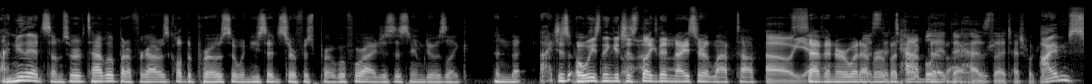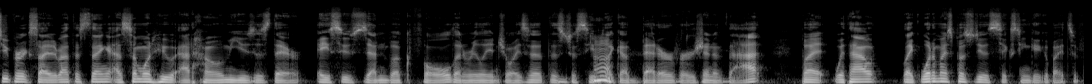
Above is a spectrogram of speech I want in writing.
I knew they had some sort of tablet, but I forgot it was called the Pro. So when you said Surface Pro before, I just assumed it was like. The, I just always think it's just like the nicer laptop, oh, yeah. seven or It's whatever. the but like, the tablet that has version. the touchable. I'm super excited about this thing. As someone who at home uses their Asus ZenBook Fold and really enjoys it, this just seems like a better version of that. But without, like, what am I supposed to do with 16 gigabytes of?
